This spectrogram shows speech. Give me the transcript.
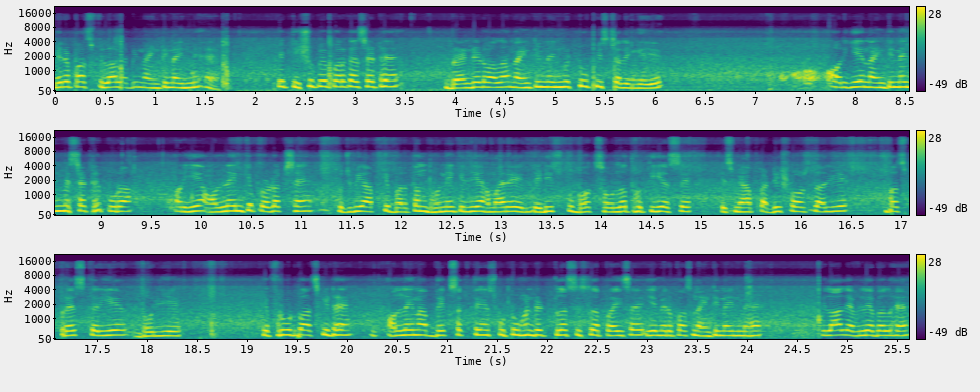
मेरे पास फ़िलहाल अभी 99 में है। ये टिश्यू पेपर का सेट है। ब्रांडेड वाला। 99 में टू पीस चलेंगे ये। और ये 99 में सेट है पूरा। और ये ऑनलाइन के प्रोडक्ट्स हैं। कुछ भी आपके बर्तन धोने के लिए हमारे लेडीज़ को बहुत सहूलत होती है इससे। इसमें आपका डिश वॉश डालिए, बस प्रेस करिए, धोलिए। ये फ्रूट बास्केट है। ऑनलाइन आप देख सकते हैं, इसको 200 प्लस इसका प्राइस है। ये मेरे पास 99 में है। फ़िलहाल अवेलेबल है।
